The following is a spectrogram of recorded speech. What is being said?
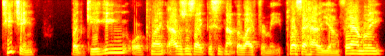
teaching, but gigging or playing, I was just like, this is not the life for me. Plus, I had a young family,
